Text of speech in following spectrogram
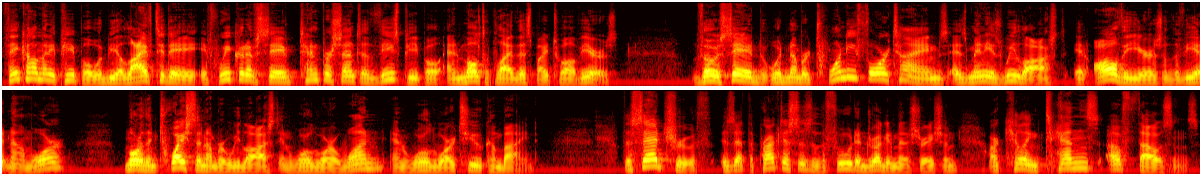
Think how many people would be alive today if we could have saved 10% of these people and multiplied this by 12 years. Those saved would number 24 times as many as we lost in all the years of the Vietnam War, more than twice the number we lost in World War I and World War II combined. The sad truth is that the practices of the Food and Drug Administration are killing tens of thousands,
